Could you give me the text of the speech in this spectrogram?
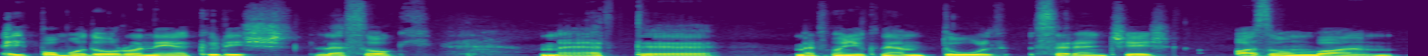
egy pomodoro nélkül is leszok, mert, mert mondjuk nem túl szerencsés. Azonban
